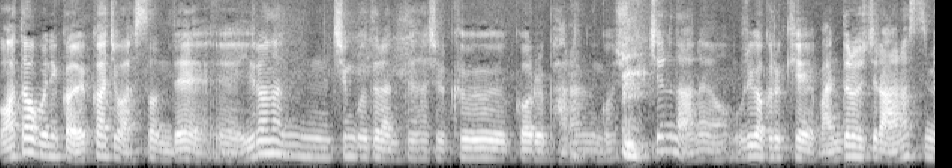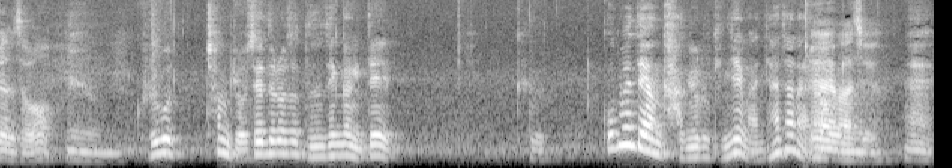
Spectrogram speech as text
와다 보니까 여기까지 왔었는데 예, 이런 친구들한테 사실 그거를 바라는 건 쉽지는 않아요. 우리가 그렇게 만들어지질 않았으면서 음. 그리고 참 요새 들어서 드는 생각인데 그 꿈에 대한 강요를 굉장히 많이 하잖아요. 예 맞아요. 네.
